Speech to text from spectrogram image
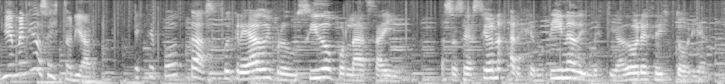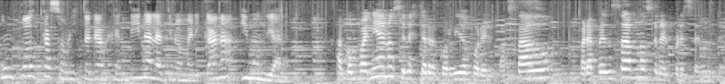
Bienvenidos a Historiar. Este podcast fue creado y producido por la ASAI, Asociación Argentina de Investigadores de Historia. Un podcast sobre historia argentina, latinoamericana y mundial. Acompáñanos en este recorrido por el pasado para pensarnos en el presente.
